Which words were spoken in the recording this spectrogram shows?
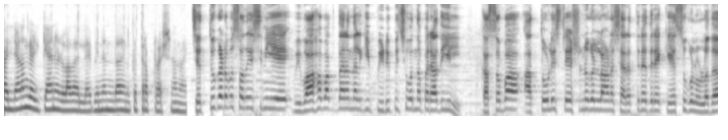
കല്യാണം കഴിക്കാനുള്ളതല്ലേ പിന്നെ എന്താ എനിക്ക് ഇത്ര പ്രശ്നം ചെത്തുകടവ് സ്വദേശിനിയെ വിവാഹ വാഗ്ദാനം നൽകി പീഡിപ്പിച്ചു വന്ന പരാതിയിൽ കസബ അത്തോളി സ്റ്റേഷനുകളിലാണ് ശരത്തിനെതിരെ കേസുകൾ ഉള്ളത്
